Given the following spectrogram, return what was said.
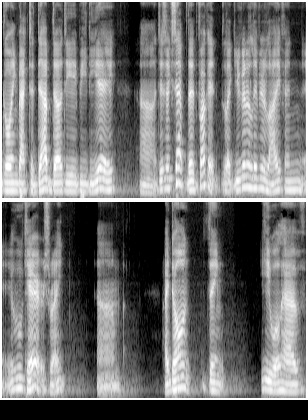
going back to DABDA, D A B D A, uh, just accept that fuck it. Like you're gonna live your life, and who cares, right? Um, I don't think he will have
